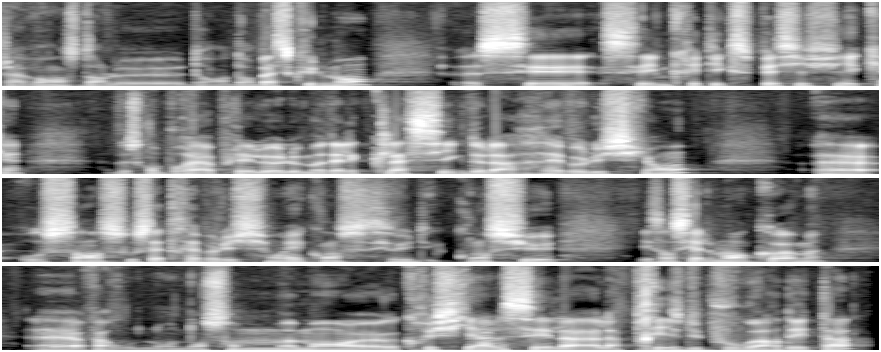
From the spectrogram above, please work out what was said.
j'avance dans, le, dans, dans Basculement, c'est une critique spécifique de ce qu'on pourrait appeler le, le, modèle classique de la révolution, euh, au sens où cette révolution est conçue, essentiellement comme, euh, enfin, dans son moment euh, crucial, c'est la, prise du pouvoir d'État,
